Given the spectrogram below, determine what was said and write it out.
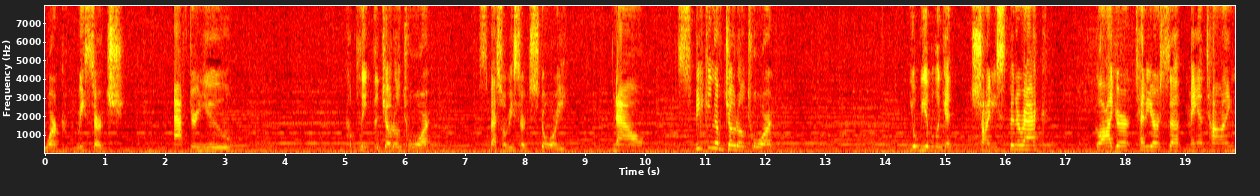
Work research after you complete the Johto Tour special research story. Now, speaking of Johto Tour, you'll be able to get Shiny Spinarak, Gligar, Teddiursa, Mantine,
